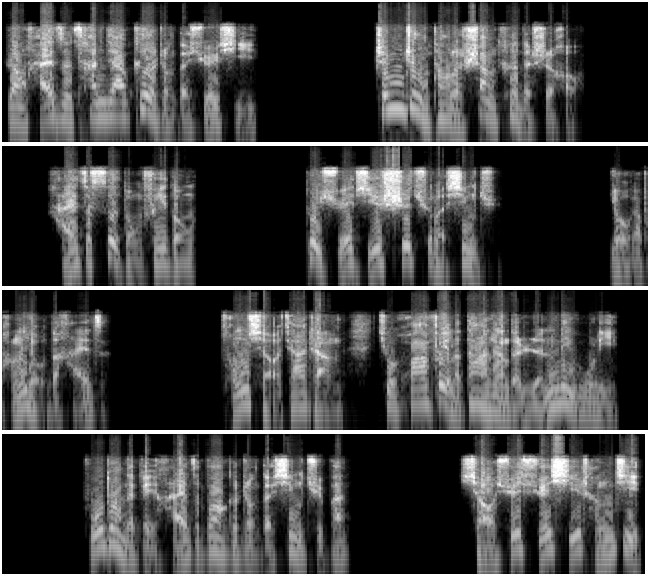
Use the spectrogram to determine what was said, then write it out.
让孩子参加各种的学习。真正到了上课的时候，孩子似懂非懂，对学习失去了兴趣。有个朋友的孩子，从小家长就花费了大量的人力物力，不断的给孩子报各种的兴趣班。小学学习成绩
